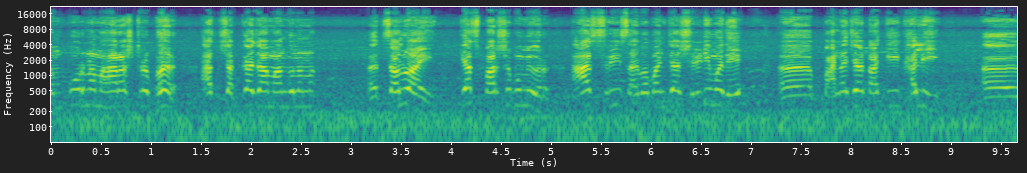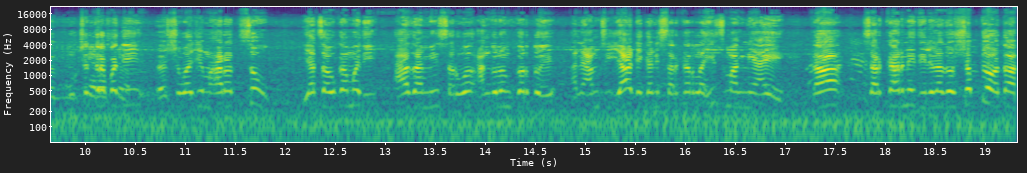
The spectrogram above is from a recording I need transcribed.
संपूर्ण महाराष्ट्रभर आज चक्का जाम आंदोलन चालू आहे. त्याच पार्श्वभूमीवर आज श्री साईबाबांच्या शिर्डीमध्ये पाण्याच्या टाकीखाली छत्रपती शिवाजी महाराज चौक या चौकामध्ये आज आम्ही सर्व आंदोलन करतोय आणि आमची या ठिकाणी सरकारला हीच मागणी आहे का सरकारने दिलेला जो शब्द होता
